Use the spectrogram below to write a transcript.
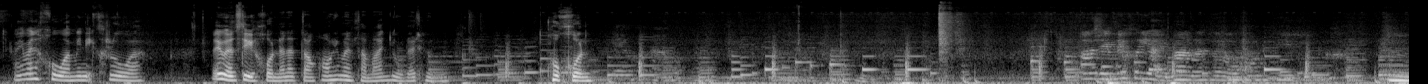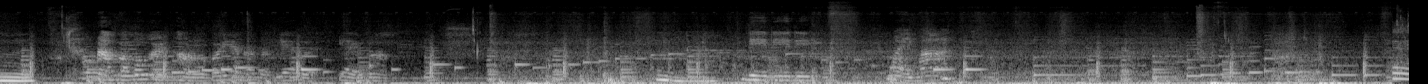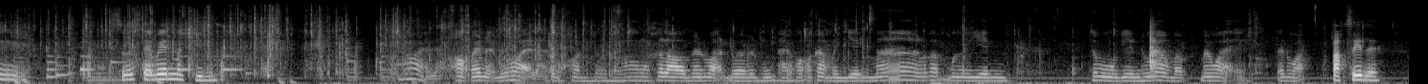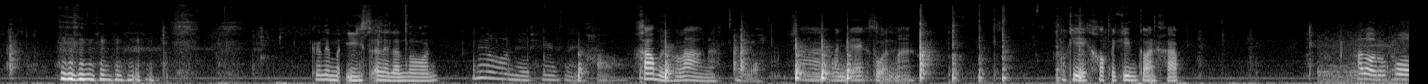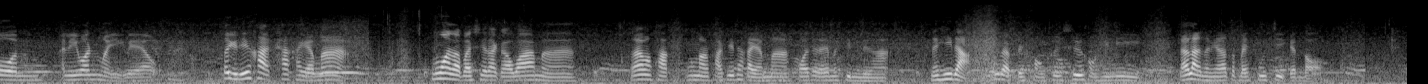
อันนี้เป็นครัวมินิครัวได้เหมือนสี่คนนะแต่จองห้องที่มันสามารถอยู่ได้ถึงหกคน ใหญ่มากนะสำหรับห้องที่อืม ห้องน้ำกับห้องอ่างอ่าวเราก็แยกกันแบบแยกเลยใหญ่มากดีดีดีใหม่มากซื้อเซเว่นมากิน ไม่ไหวแล้ว ออกไปไหนไม่ไหวแล้วทุกคนโดยเฉพาะเราคือเราเป็นหวัดด้วยเป็นภูมิแพ้เพราะอากาศมันเย็นมาก แล้วแบบมือเย็น จมูกเย็นทุกอย่างแบบไม่ไหว เป็นหวัด ปักซีดเลย ก็เลยมาอีสอะไรร้อนไม่เอาเนื้อเทใส่ข้าวๆข้าวมันอยู่ข้างล่างนะเหรอใช่ มันแยกส่วนมา โอเค เข้าไปกินก่อนครับ ฮัลโหลทุกคน อันนี้วันใหม่อีกแล้ว เราอยู่ที่คาทาคายาม่าเมื่อวานเราไปชิรากาวะมา แล้วมาพักมานอนพักที่ทาคายาม่าเพราะว่าจะได้มากินเนื้อ ในที่ดับที่แบบเป็นของขึ้นชื่อของที่นี่ แล้วหลังจากนี้เราจะไปฟูจิกันต่อ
